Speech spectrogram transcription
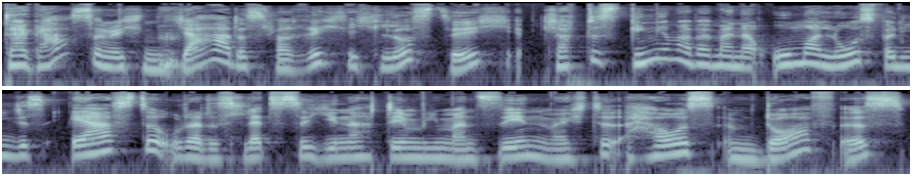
da gab es nämlich ein Jahr, das war richtig lustig. Ich glaube, das ging immer bei meiner Oma los, weil die das erste oder das letzte, je nachdem, wie man es sehen möchte, Haus im Dorf ist.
